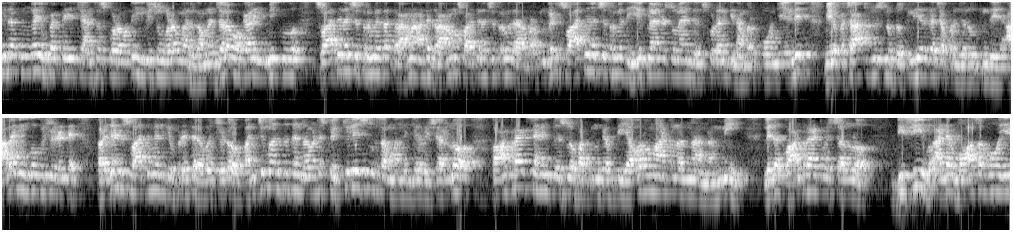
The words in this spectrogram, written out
ఈ రకంగా ఇంపాక్ట్ అయ్యే ఛాన్సెస్ కూడా ఉంటాయి. ఈ విషయం కూడా మనం గమనించాలి? ఒకవేళ మీకు స్వాతి నక్షత్రం మీద గ్రహణం అంటే గ్రహణం స్వాతి నక్షత్రం మీద ఏర్పడుతుంది. కాబట్టి స్వాతి నక్షత్రం మీద ఏ ప్లానెట్స్ ఉన్నాయని తెలుసుకోవడానికి నెంబర్ ఫోన్ చేయండి. మీ యొక్క చార్ట్ చూసినప్పుడు క్లియర్గా చెప్పడం జరుగుతుంది. అలాగే ఇంకొక విషయం ఏంటంటే ప్రజెంట్ స్వాతి మీదకి ఎప్పుడైతే రవచ్చాడో పంచమాధిపతి అని రవంటే స్పెక్యులేషన్కి సంబంధించిన విషయాల్లో కాంట్రాక్ట్ సైనింగ్ ప్లేస్లో పడుతుంది. కాబట్టి ఎవరు మాటలన్నా నమ్మి లేదా కాంట్రాక్ట్ విషయాల్లో డిసీవ్ అంటే మోసపోయే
